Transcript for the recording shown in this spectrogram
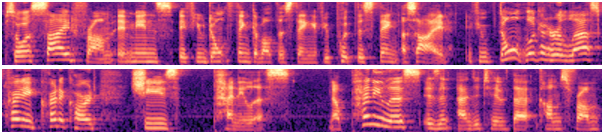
So, aside from, it means if you don't think about this thing, if you put this thing aside, if you don't look at her last credit credit card, she's penniless. Now, penniless is an adjective that comes from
